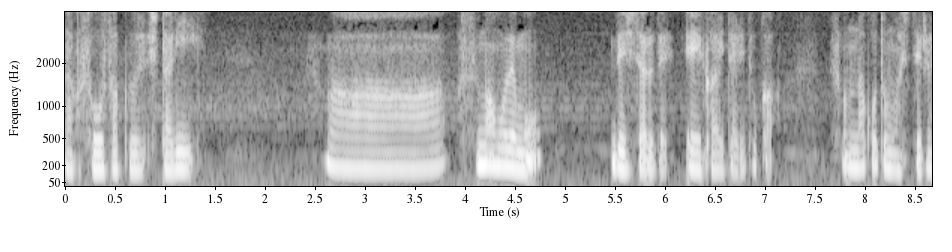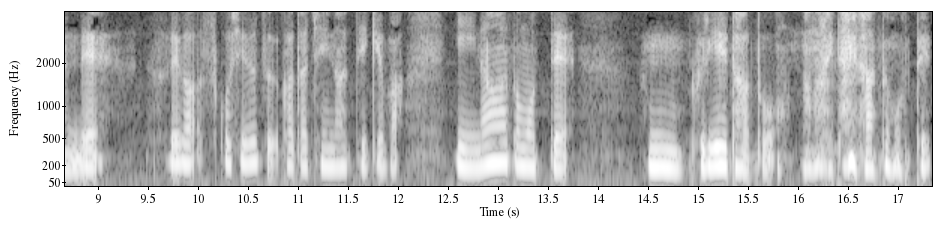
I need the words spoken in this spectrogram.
なんか創作したりまあスマホでもデジタルで絵描いたりとかそんなこともしてるんでそれが少しずつ形になっていけばいいなと思ってうんクリエイターと名乗りたいなと思って、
